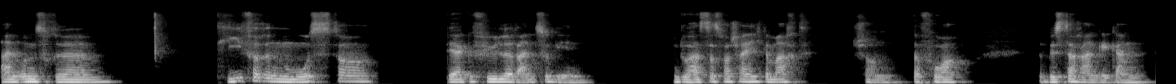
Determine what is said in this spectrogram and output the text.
an unsere tieferen Muster der Gefühle ranzugehen. Und du hast das wahrscheinlich gemacht, schon davor. Du bist da rangegangen.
